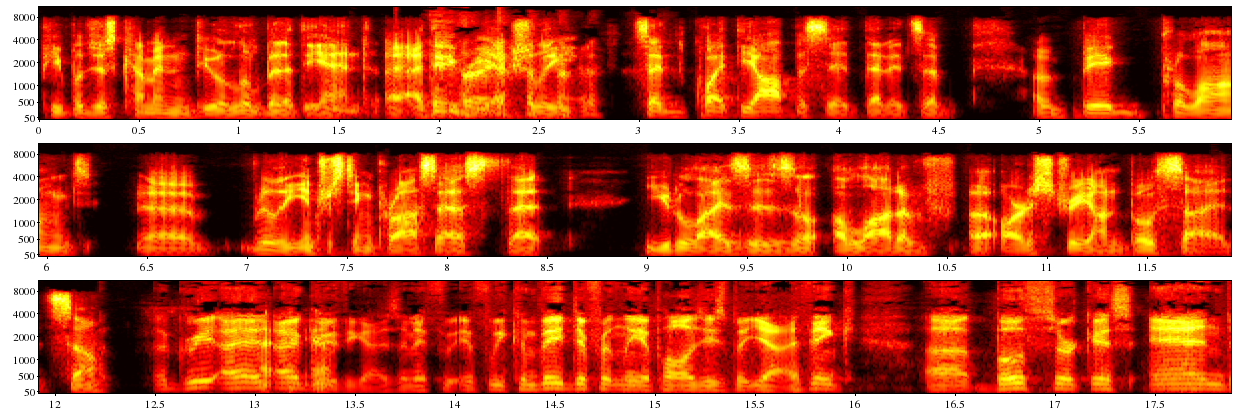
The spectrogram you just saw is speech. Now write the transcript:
people just come in and do a little bit at the end. I, I think we actually said quite the opposite. That it's a a big, prolonged, uh, really interesting process that utilizes a, a lot of uh, artistry on both sides. So Agree. I, I agree Yeah. with you guys. And if if we convey differently, apologies. But yeah, I think uh, both Serkis and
